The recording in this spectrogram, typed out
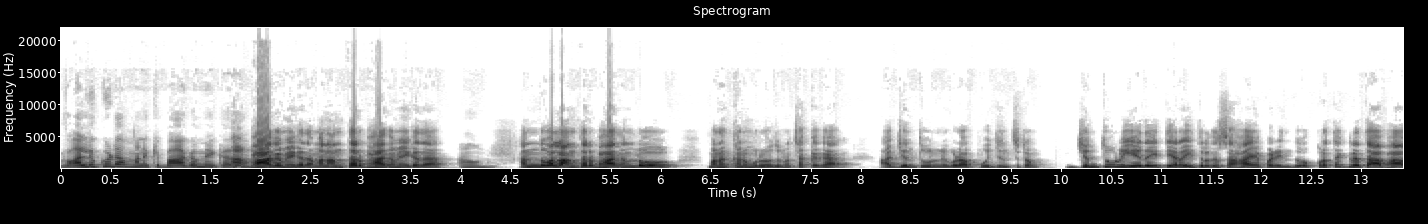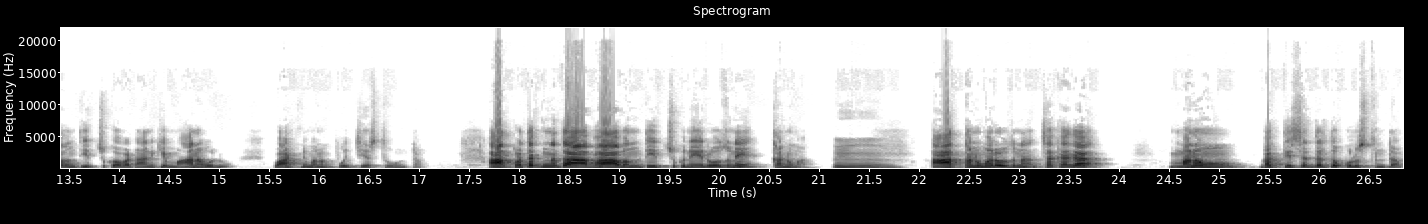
వాళ్ళు కూడా మనకి భాగమే కదా. భాగమే కదా. మన అంతర్భాగమే కదా. అవును. అందువల్ల అంతర్భాగంలో మనం కనుమ రోజున చక్కగా ఆ జంతువుల్ని కూడా పూజించటం జంతువులు ఏదైతే రైతులకు సహాయపడిందో కృతజ్ఞతాభావం తీర్చుకోవటానికి మానవులు వాటిని మనం పూజ చేస్తూ ఉంటాం. ఆ కృతజ్ఞతాభావం తీర్చుకునే రోజునే కనుమ. ఆ కనుమ రోజున చక్కగా మనం భక్తి శ్రద్ధలతో కొలుస్తుంటాం.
